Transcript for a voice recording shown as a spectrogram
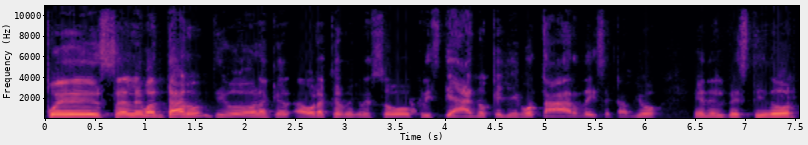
Pues se levantaron, digo, ahora que, ahora que regresó Cristiano, que llegó tarde y se cambió en el vestidor.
